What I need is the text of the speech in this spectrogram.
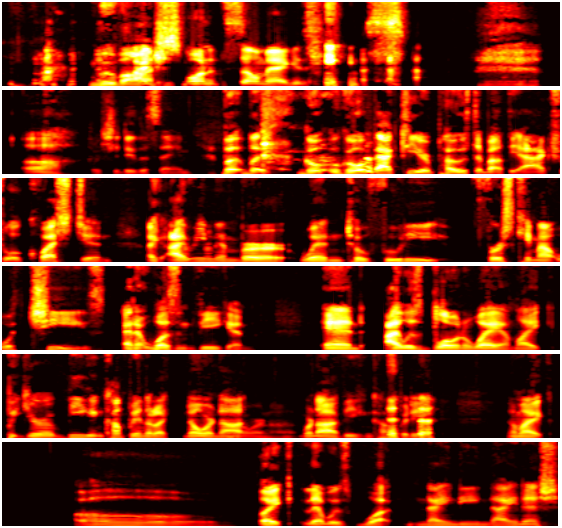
Move on. I just wanted to sell magazines." Ugh. We should do the same. But but go, going back to your post about the actual question, like I remember when Tofutti first came out with cheese and it wasn't vegan, and I was blown away. I'm like, "But you're a vegan company." And they're like, "No, we're not. No, we're not. We're not a vegan company." I'm like, "Oh." Like that was what 99 ish,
